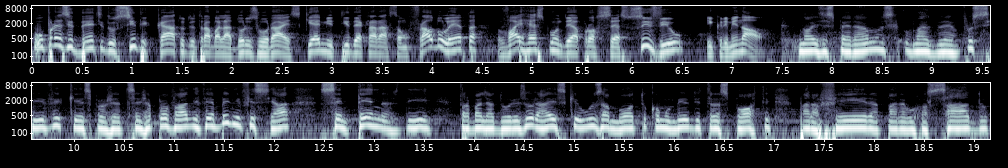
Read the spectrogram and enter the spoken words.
O presidente do Sindicato de Trabalhadores Rurais, que emitiu declaração fraudulenta, vai responder a processo civil e criminal. Nós esperamos o mais breve possível que esse projeto seja aprovado e venha beneficiar centenas de trabalhadores rurais que usam a moto como meio de transporte para a feira, para o roçado,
